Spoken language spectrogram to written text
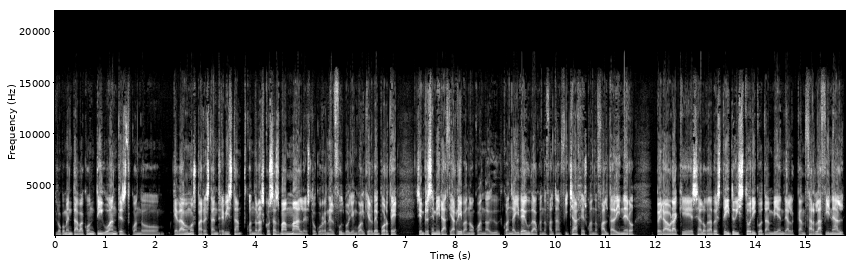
lo comentaba contigo antes cuando quedábamos para esta entrevista, cuando las cosas van mal, esto ocurre en el fútbol y en cualquier deporte, siempre se mira hacia arriba, ¿no? Cuando, cuando hay deuda, cuando faltan fichajes, cuando falta dinero, pero ahora que se ha logrado este hito histórico también de alcanzar la final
